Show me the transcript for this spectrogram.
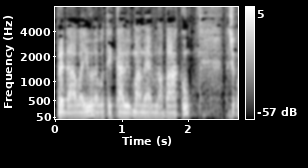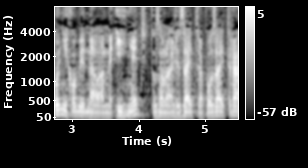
predávajú, lebo tie kávy máme aj v labáku. Takže od nich objednávame i hneď, to znamená, že zajtra, pozajtra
